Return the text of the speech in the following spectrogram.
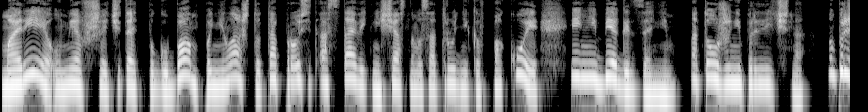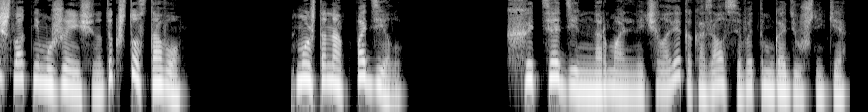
Мария, умевшая читать по губам, поняла, что та просит оставить несчастного сотрудника в покое и не бегать за ним, а то уже неприлично. Ну, пришла к нему женщина, так что с того? Может, она по делу? Хоть один нормальный человек оказался в этом гадюшнике.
